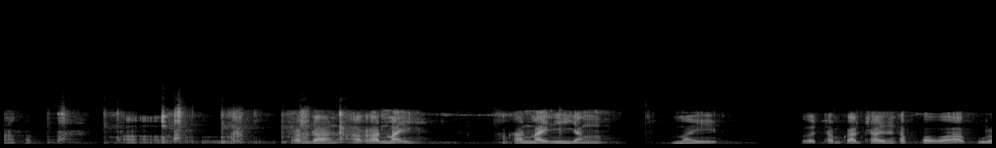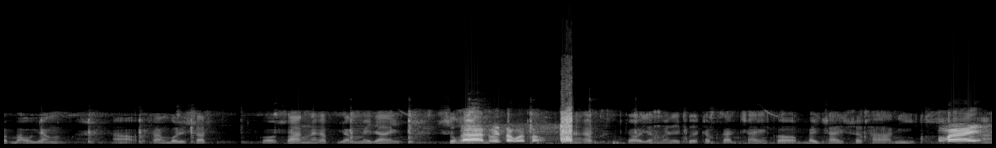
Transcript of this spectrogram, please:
นะครับอ่าทางด้านอาคารใหม่ อาคารใหม่นี้ยังไม่เปิดทำการใช้นะครับ เพราะว่าผู้รับเหมายังอ่าทางบริษัท ก่อสร้างนะครับ ยังไม่ได้ส่งลาดด้วยสวัสดิ์นะครับ ก็ยังไม่ได้เปิดทำการใช้ก็ไปใช้สถานีไม่อ่า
